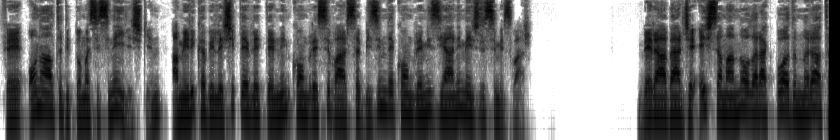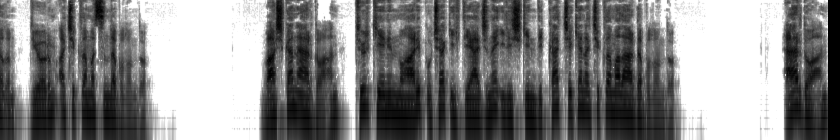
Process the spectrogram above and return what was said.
F-16 diplomasisine ilişkin, Amerika Birleşik Devletleri'nin kongresi varsa bizim de kongremiz yani meclisimiz var. Beraberce eş zamanlı olarak bu adımları atalım, diyorum açıklamasında bulundu. Başkan Erdoğan, Türkiye'nin muharip uçak ihtiyacına ilişkin dikkat çeken açıklamalarda bulundu. Erdoğan,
